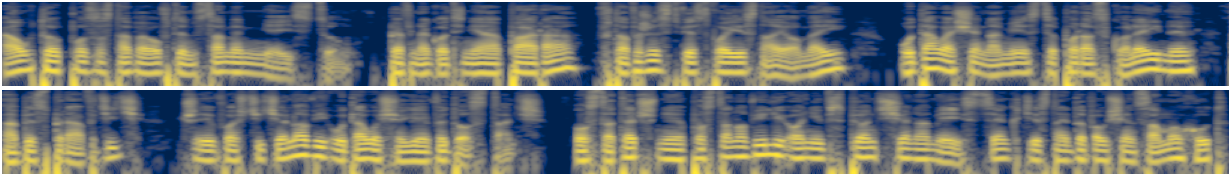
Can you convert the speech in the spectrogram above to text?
auto pozostawało w tym samym miejscu. Pewnego dnia para, w towarzystwie swojej znajomej, udała się na miejsce po raz kolejny, aby sprawdzić, czy właścicielowi udało się je wydostać. Ostatecznie postanowili oni wspiąć się na miejsce, gdzie znajdował się samochód,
